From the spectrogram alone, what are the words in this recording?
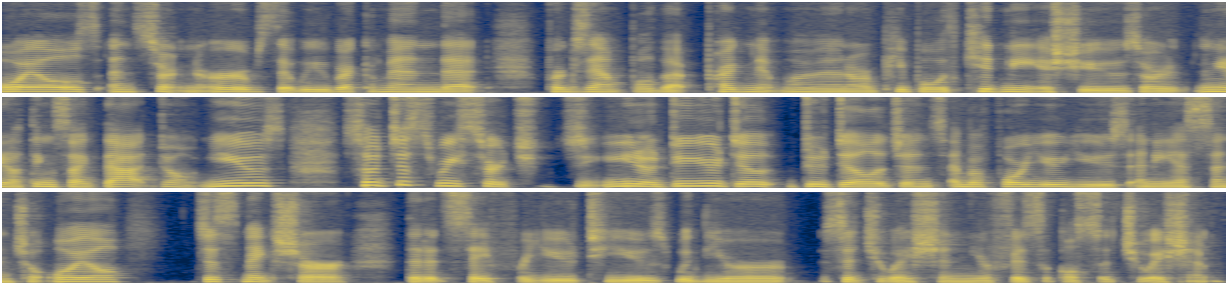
oils and certain herbs that we recommend that, for example, that pregnant women or people with kidney issues or you know things like that don't use. So just research, you know, do your due diligence, and before you use any essential oil, just make sure that it's safe for you to use with your situation, your physical situation.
